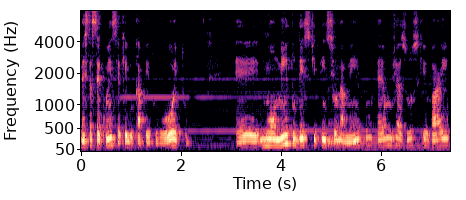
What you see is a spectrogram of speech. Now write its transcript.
nesta sequência aqui do capítulo 8, é, no aumento deste tensionamento, é um Jesus que vai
